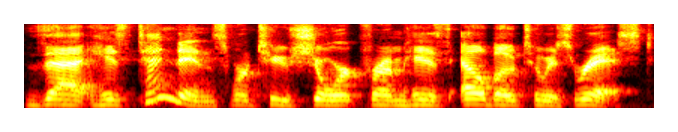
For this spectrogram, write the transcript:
that his tendons were too short from his elbow to his wrist.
